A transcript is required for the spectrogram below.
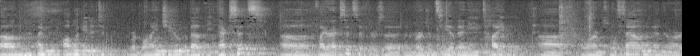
Um, I'm obligated to remind you about the exits, uh, the fire exits. If there's a, an emergency of any type, uh, alarms will sound, and there are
